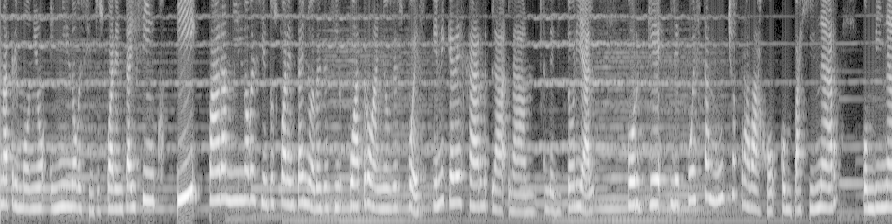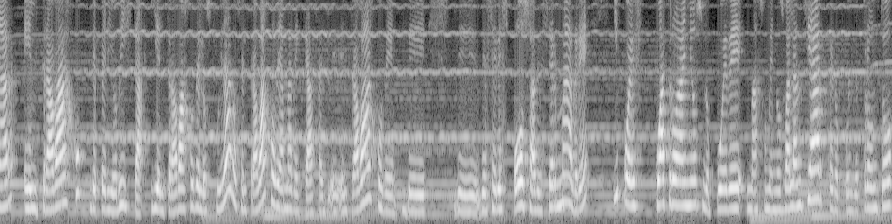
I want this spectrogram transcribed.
matrimonio en 1945 y para 1949, es decir, cuatro años después, tiene que dejar la, la editorial porque le cuesta mucho trabajo compaginar combinar el trabajo de periodista y el trabajo de los cuidados, el trabajo de ama de casa, el, trabajo de, de, ser esposa, de ser madre, y pues cuatro años lo puede más o menos balancear, pero pues de pronto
